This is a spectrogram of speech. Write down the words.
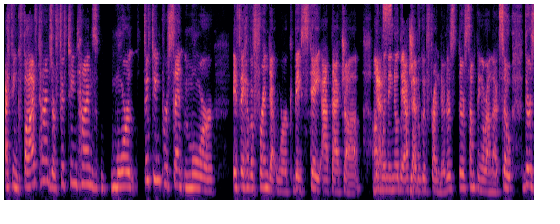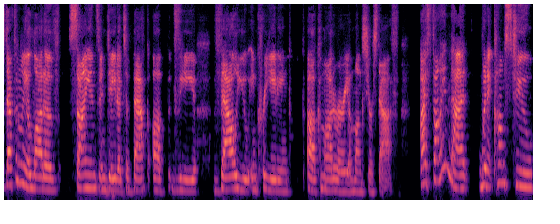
I think, five times or 15 times more, 15% more if they have a friend at work, they stay at that job um, yes. when they know they actually yes. have a good friend there. There's there's something around that. So there's definitely a lot of science and data to back up the value in creating uh, camaraderie amongst your staff. I find that when it comes to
